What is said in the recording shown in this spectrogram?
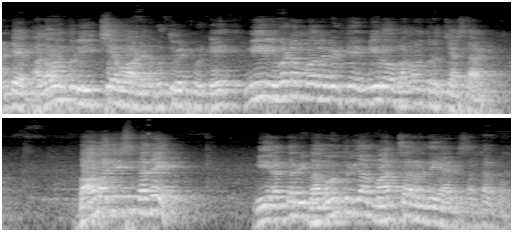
అంటే భగవంతుడు ఇచ్చేవాడని గుర్తుపెట్టుకుంటే మీరు ఇవ్వడం మొదలు పెడితే మీరు భగవంతుడు వచ్చేస్తాడు. బాబా చేసింది అదే. మీరందరినీ భగవంతుడిగా మార్చాలన్నదే ఆయన సంకల్పం.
